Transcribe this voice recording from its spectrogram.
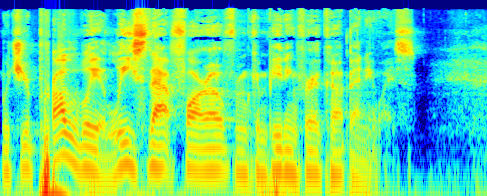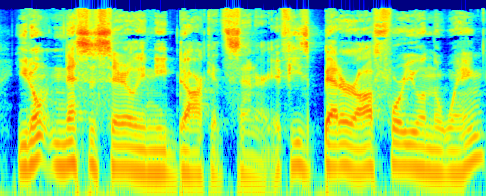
Which you're probably at least that far out from competing for a cup, anyways. You don't necessarily need Dach at center. If he's better off for you on the wing,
